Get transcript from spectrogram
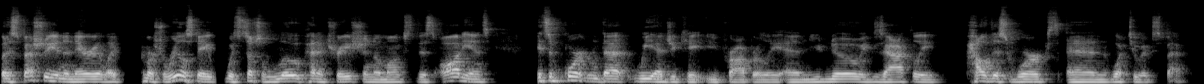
but especially in an area like commercial real estate with such a low penetration amongst this audience, it's important that we educate you properly and you know exactly how this works and what to expect.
